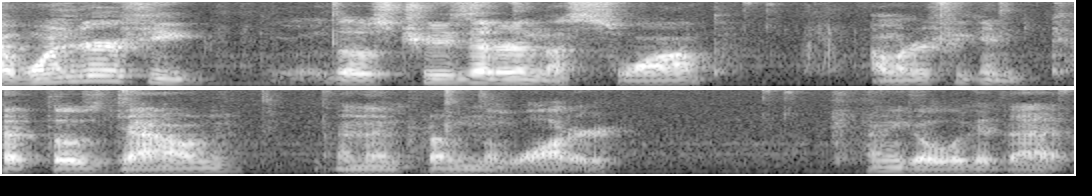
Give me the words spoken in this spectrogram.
I wonder if you, those trees that are in the swamp, I wonder if you can cut those down and then put them in the water. I need to go look at that.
